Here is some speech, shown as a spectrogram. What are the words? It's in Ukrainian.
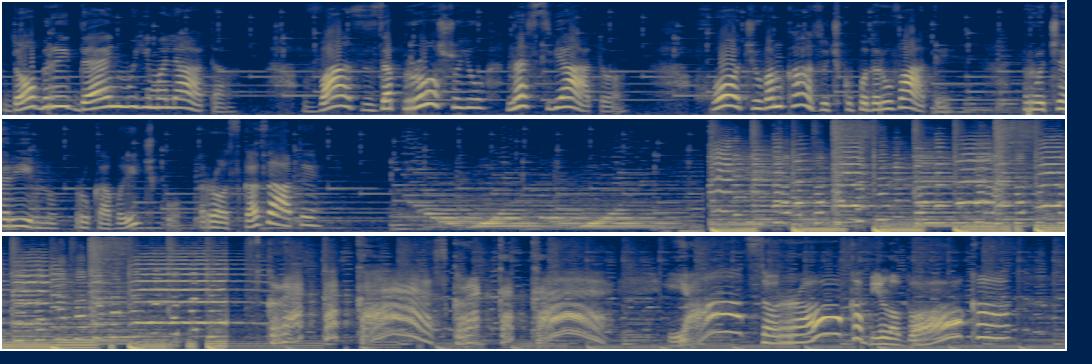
Добрий день, мої малята. Вас запрошую на свято. Хочу вам казочку подарувати. Про чарівну рукавичку розказати. Сорока білобока,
